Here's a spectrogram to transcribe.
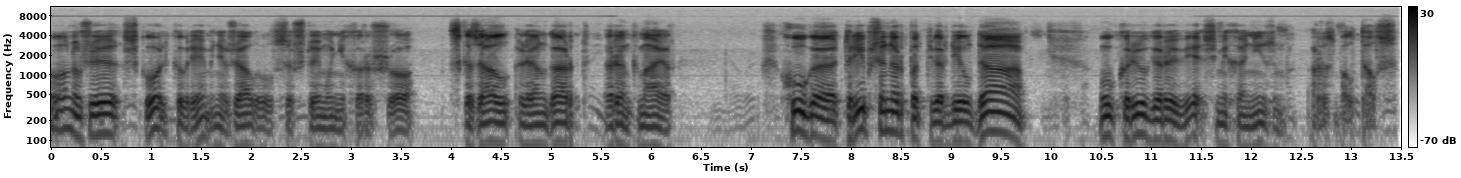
Он уже сколько времени жаловался, что ему нехорошо, сказал Леонгард Ренкмайер. Хуго Трипшинер подтвердил, да, у Крюгера весь механизм разболтался.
